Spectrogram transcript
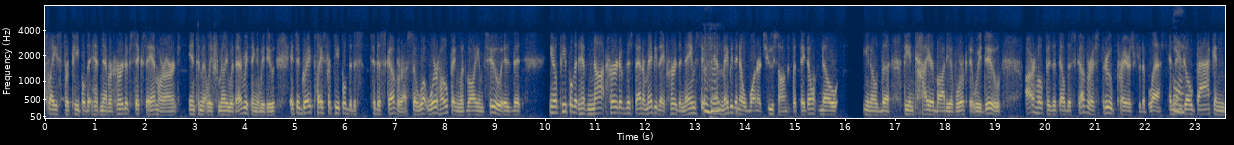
place for people that have never heard of Sixx:A.M. or aren't intimately familiar with everything that we do. It's a great place for people to dis- to discover us. So, what we're hoping with Volume Two is that you know, people that have not heard of this band, or maybe they've heard the name Sixx:A.M., maybe they know one or two songs, but they don't know, you know, the the entire body of work that we do. Our hope is that they'll discover us through Prayers for the Blessed, and Yeah. then go back and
